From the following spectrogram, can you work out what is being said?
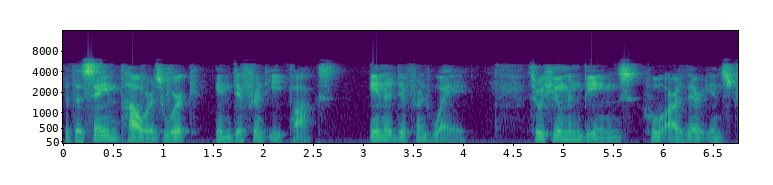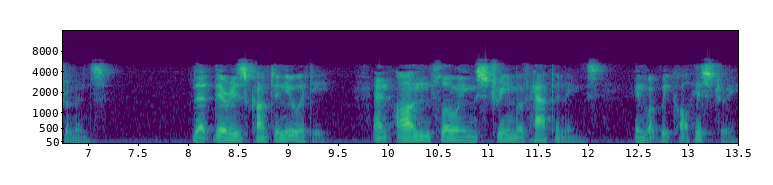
that the same powers work in different epochs, in a different way, through human beings who are their instruments. That there is continuity, an on-flowing stream of happenings in what we call history.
